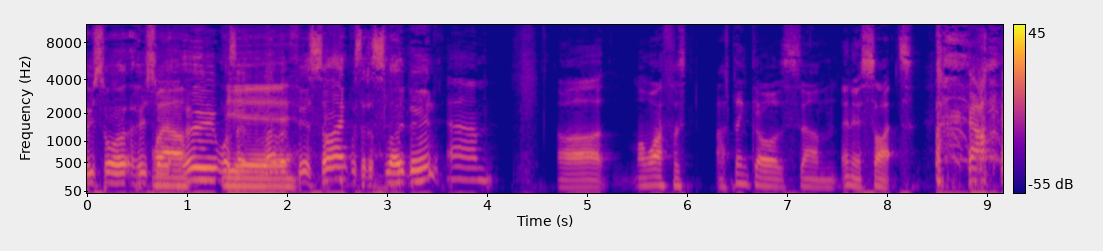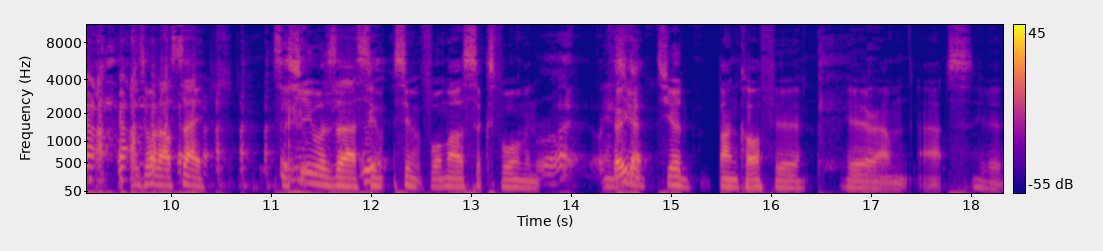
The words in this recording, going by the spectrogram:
who saw who saw Well, who? Was it love at first sight? Was it a slow burn? um, uh, my wife was, I think I was, um, in her sights. is what I'll say. So she was, uh, seventh, seventh form. I was sixth form and, Right. and Okay. she would, she would bunk off her, her, um, arts, her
